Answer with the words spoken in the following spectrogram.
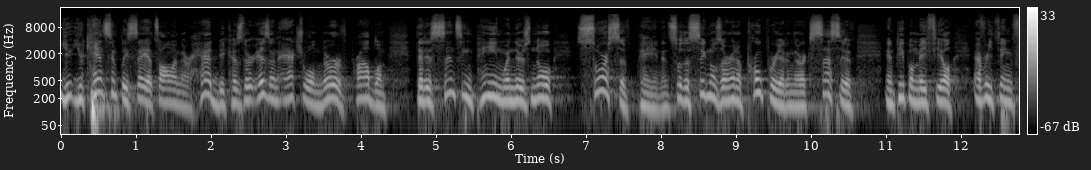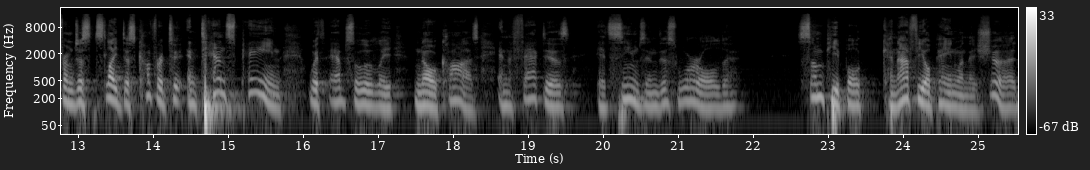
You, you can't simply say it's all in their head because there is an actual nerve problem that is sensing pain when there's no source of pain. And so the signals are inappropriate and they're excessive, and people may feel everything from just slight discomfort to intense pain with absolutely no cause. And the fact is, it seems in this world, some people cannot feel pain when they should,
